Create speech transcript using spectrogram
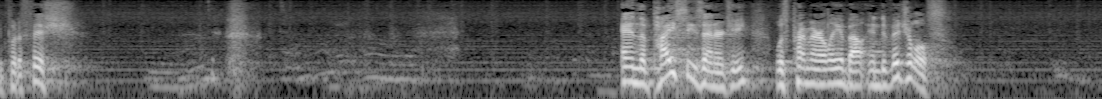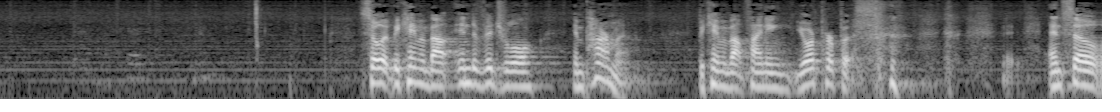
You put a fish. And the Pisces energy was primarily about individuals. So it became about individual empowerment. It became about finding your purpose. and so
